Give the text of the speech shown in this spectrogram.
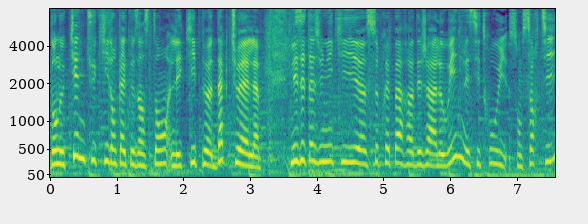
dans le Kentucky dans quelques instants l'équipe d'actuel. Les États-Unis qui euh, se préparent déjà à Halloween, les citrouilles sont sorties.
